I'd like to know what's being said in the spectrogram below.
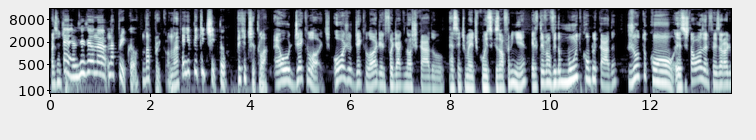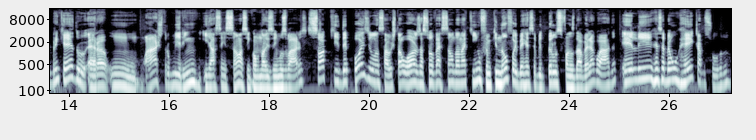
Faz sentido. É, viveu na, na prequel. Na prequel, né? Ele piquitito. Piquitito lá. É o Jake Lloyd. Hoje o Jake Lloyd ele foi diagnosticado recentemente com esquizofrenia. Ele teve uma vida muito complicada. Junto com esse Star Wars, ele fez Herói de Brinquedo, era um astro mirim e ascensão, assim como nós vimos vários. Só que depois de lançar o Star Wars, a sua versão do Anakin, um filme que não foi bem recebido pelos fãs da velha guarda, ele recebeu um hate absurdo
